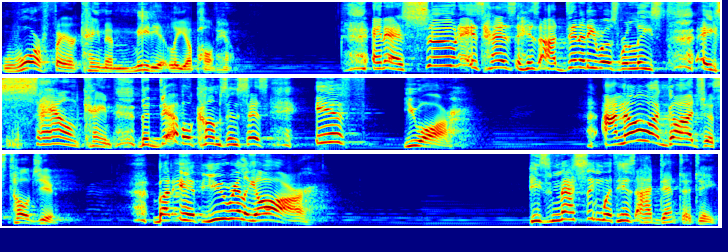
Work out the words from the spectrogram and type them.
warfare came immediately upon him. And as soon as his identity was released, a sound came. The devil comes and says, If you are, I know what God just told you, but if you really are, he's messing with his identity.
